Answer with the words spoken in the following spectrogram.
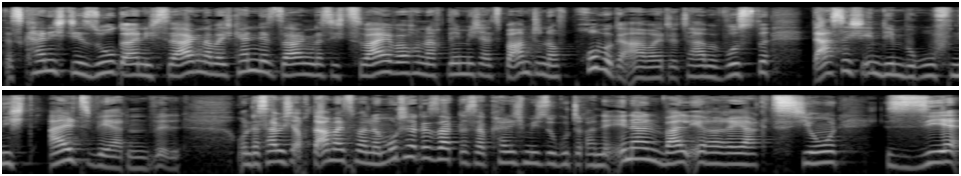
Das kann ich dir so gar nicht sagen, aber ich kann dir sagen, dass ich zwei Wochen, nachdem ich als Beamtin auf Probe gearbeitet habe, wusste, dass ich in dem Beruf nicht alt werden will. Und das habe ich auch damals meiner Mutter gesagt, deshalb kann ich mich so gut daran erinnern, weil ihre Reaktion sehr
